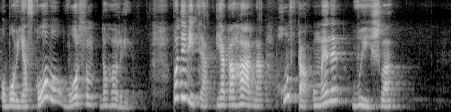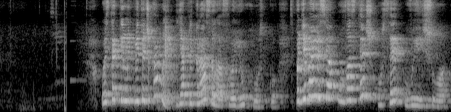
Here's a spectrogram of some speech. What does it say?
обов'язково ворсом догори. Подивіться, яка гарна хустка у мене вийшла. Ось такими квіточками я прикрасила свою хустку. Сподіваюся, у вас теж усе вийшло.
